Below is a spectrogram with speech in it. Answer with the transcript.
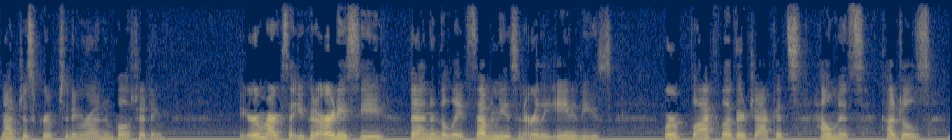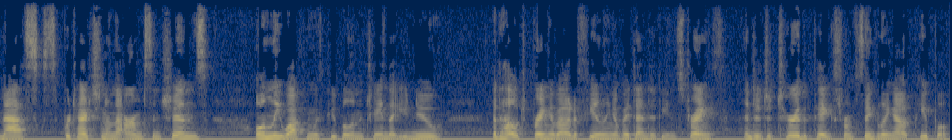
not just groups sitting around and bullshitting. The earmarks that you could already see then in the late 70s and early 80s were black leather jackets, helmets, cudgels, masks, protection on the arms and shins, only walking with people in a chain that you knew, that helped bring about a feeling of identity and strength, and to deter the pigs from singling out people.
